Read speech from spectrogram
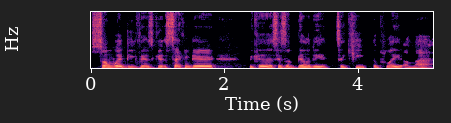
somewhat defense, good secondary, because his ability to keep the play alive.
